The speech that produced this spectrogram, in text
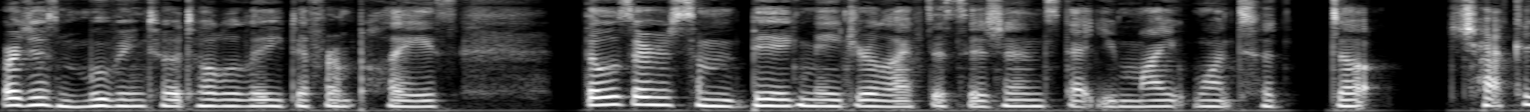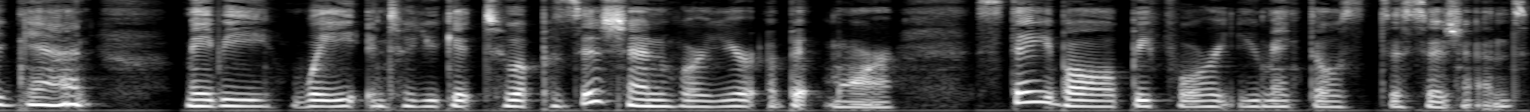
or just moving to a totally different place those are some big major life decisions that you might want to check again. Maybe wait until you get to a position where you're a bit more stable before you make those decisions.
